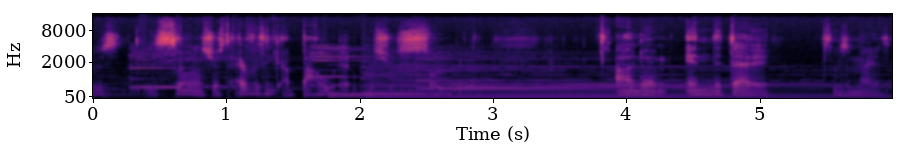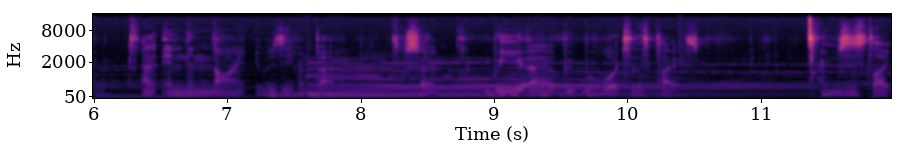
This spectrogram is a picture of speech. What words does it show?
It was, it was so nice. Just everything about it was just so good. And um, in the day, it was amazing, and in the night, it was even better. So we uh, we, we walked to this place. It was this like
